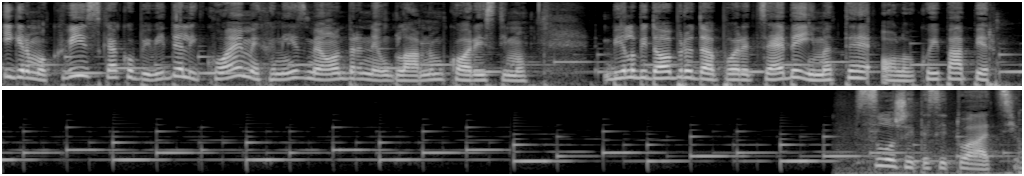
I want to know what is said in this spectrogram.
igramo kviz kako bi videli koje mehanizme odbrane uglavnom koristimo. Bilo bi dobro da pored sebe imate olovku i papir. Slušajte situaciju.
